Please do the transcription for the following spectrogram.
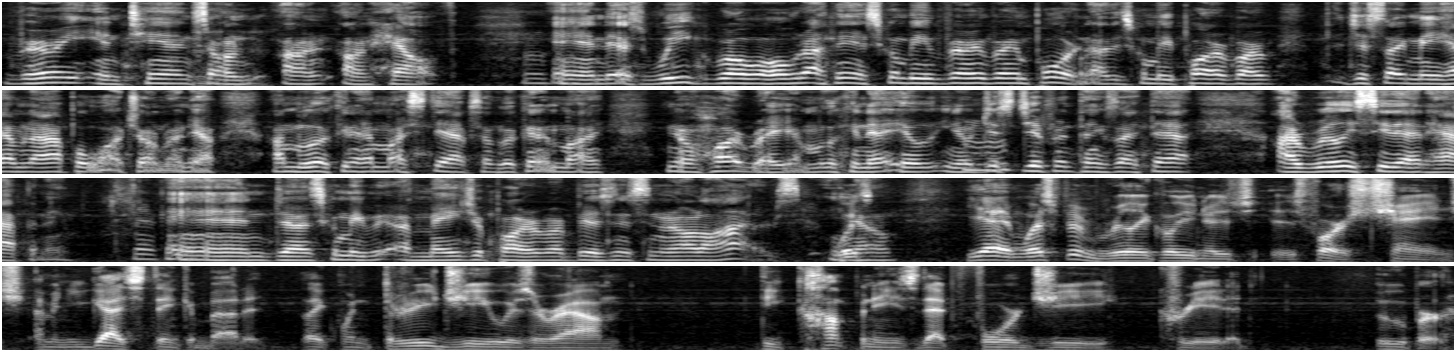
very intense on on, on health. And as we grow old, I think it's going to be very, very important. I think it's going to be part of our, just like me having an Apple Watch on right now. I'm looking at my steps. I'm looking at my, you know, heart rate. I'm looking at, you know, just different things like that. I really see that happening, Okay. and uh, it's going to be a major part of our business and our lives. You What's- know, Yeah, and what's been really cool, you know, as, as far as change, I mean, you guys think about it. Like when 3G was around, the companies that 4G created, Uber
